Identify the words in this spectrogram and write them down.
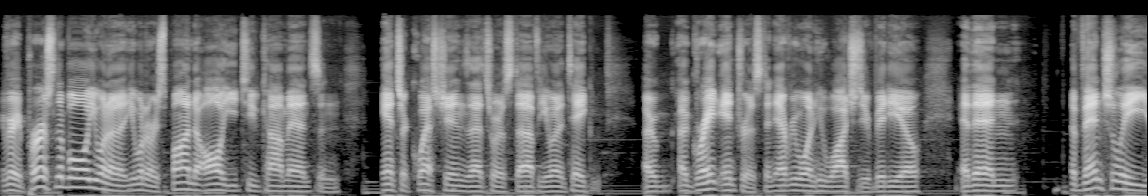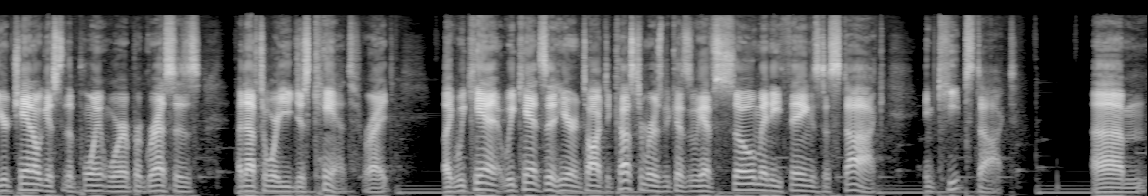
You're very personable. You want to you want to respond to all YouTube comments and answer questions, that sort of stuff. You want to take a, a great interest in everyone who watches your video, and then eventually your channel gets to the point where it progresses enough to where you just can't, right? Like we can't we can't sit here and talk to customers because we have so many things to stock and keep stocked. Um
